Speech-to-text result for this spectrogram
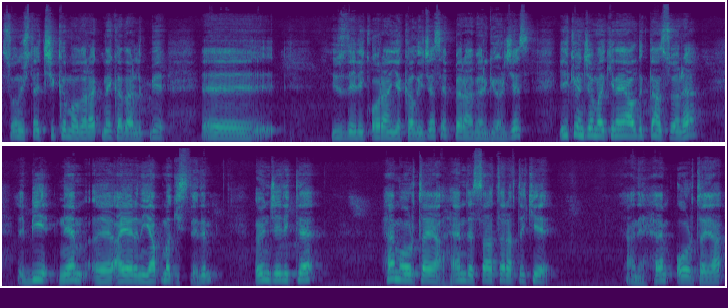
sonuçta çıkım olarak ne kadarlık bir eee yüzdelik oran yakalayacağız. Hep beraber göreceğiz. İlk önce makineyi aldıktan sonra e, bir nem e, ayarını yapmak istedim. Öncelikle hem ortaya hem de sağ taraftaki yani hem ortaya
